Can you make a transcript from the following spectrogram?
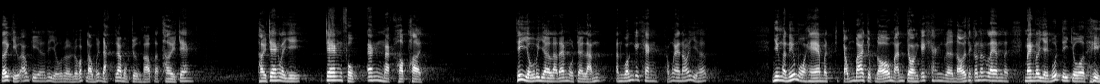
tới kiểu áo kia, thí dụ rồi rồi bắt đầu mới đặt ra một trường hợp là thời trang. Thời trang là gì? Trang phục ăn mặc hợp thời. Thí dụ bây giờ là đang một trời lạnh, anh quấn cái khăn, không ai nói gì hết nhưng mà nếu mùa hè mà cộng ba chục độ mà anh tròn cái khăn rồi đội thì có nắng len mang đôi giày bút đi chùa thì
